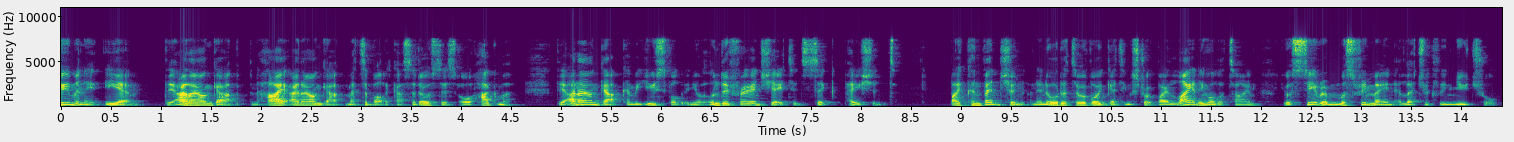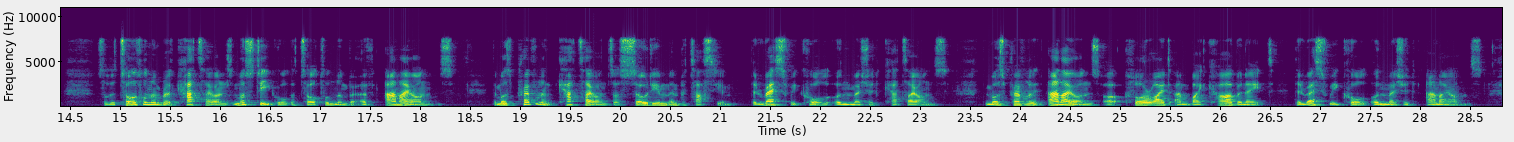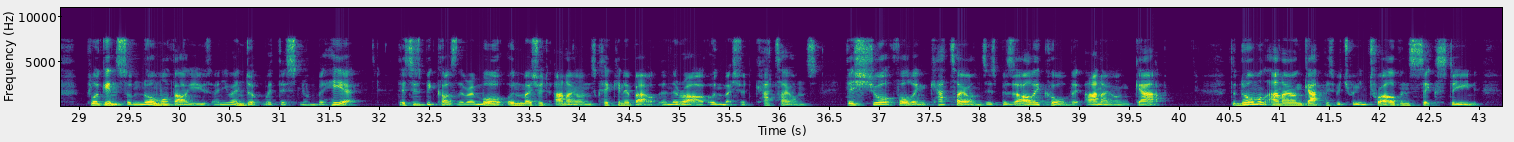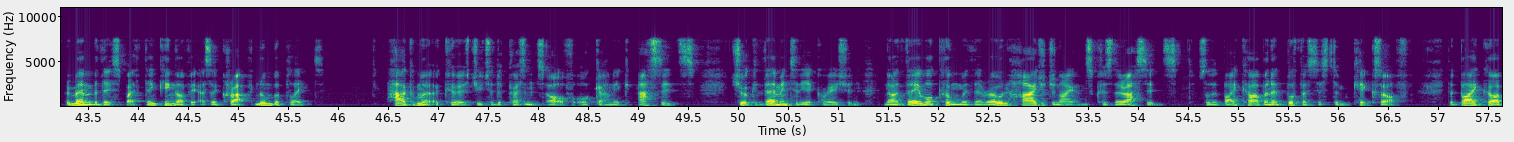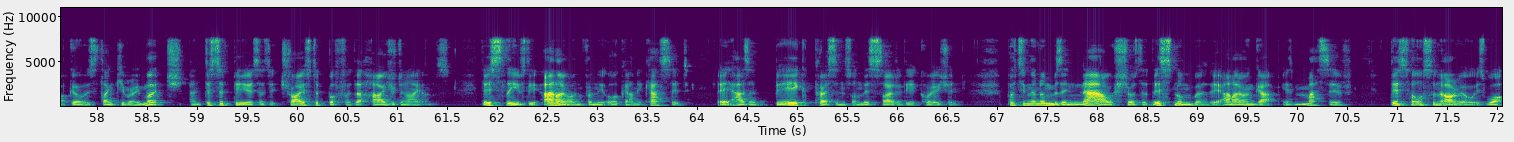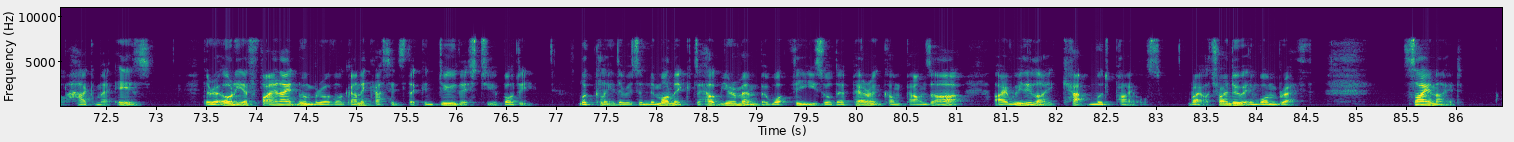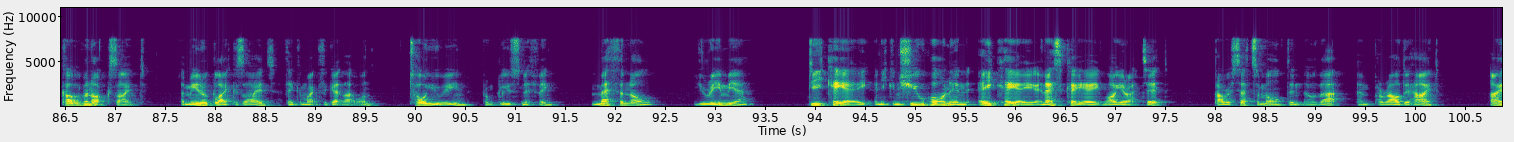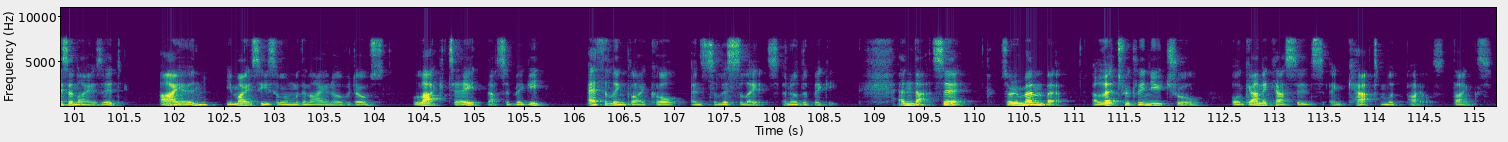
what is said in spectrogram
2-minute EM, the anion gap and high anion gap metabolic acidosis or HAGMA. The anion gap can be useful in your undifferentiated sick patient. By convention and in order to avoid getting struck by lightning all the time, your serum must remain electrically neutral, so the total number of cations must equal the total number of anions. The most prevalent cations are sodium and potassium, the rest we call unmeasured cations. The most prevalent anions are chloride and bicarbonate, the rest we call unmeasured anions. Plug in some normal values and you end up with this number here. This is because there are more unmeasured anions kicking about than there are unmeasured cations. This shortfall in cations is bizarrely called the anion gap. The normal anion gap is between 12 and 16. Remember this by thinking of it as a crap number plate. Hagma occurs due to the presence of organic acids. Chuck them into the equation. Now they will come with their own hydrogen ions because they're acids, so the bicarbonate buffer system kicks off. The bicarb goes thank you very much and disappears as it tries to buffer the hydrogen ions. This leaves the anion from the organic acid. It has a big presence on this side of the equation. Putting the numbers in now shows that this number, the anion gap, is massive. This whole scenario is what Hagma is. There are only a finite number of organic acids that can do this to your body. Luckily, there is a mnemonic to help you remember what these or their parent compounds are. I really like cat mud piles. Right, I'll try and do it in one breath. Cyanide, carbon monoxide, aminoglycosides, I think I might forget that one, toluene from glue sniffing, methanol, uremia, DKA, and you can shoehorn in AKA and SKA while you're at it, paracetamol, didn't know that, and paraldehyde, isoniazid, iron, you might see someone with an iron overdose, lactate, that's a biggie, ethylene glycol, and salicylates, another biggie. And that's it. So remember, electrically neutral, organic acids, and cat mud piles. Thanks.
